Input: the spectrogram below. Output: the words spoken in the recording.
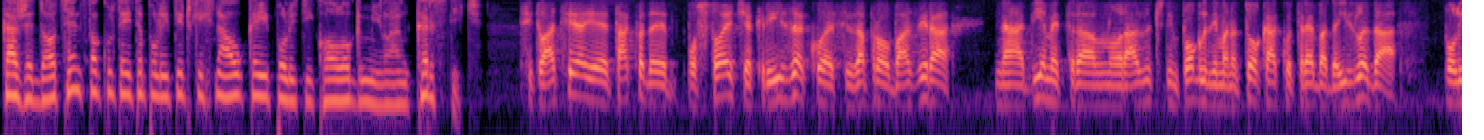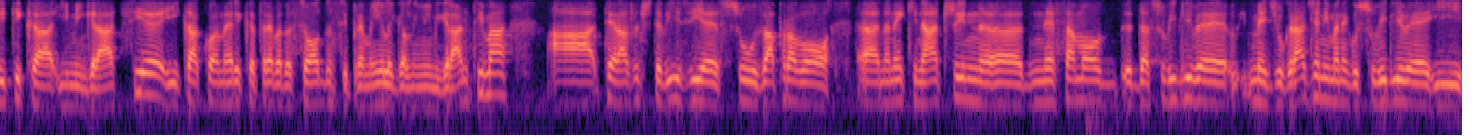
kaže docent Fakulteta političkih nauka i politikolog Milan Krstić. Situacija je takva da je postojeća kriza koja se zapravo bazira na diametralno različitim pogledima na to kako treba da izgleda politika imigracije i kako Amerika treba da se odnosi prema ilegalnim imigrantima, a te različite vizije su zapravo e, na neki način e, ne samo da su vidljive među građanima, nego su vidljive i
